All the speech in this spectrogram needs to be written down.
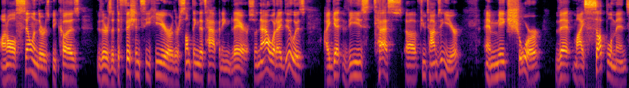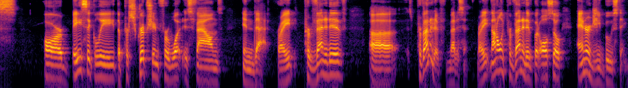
on all cylinders because there's a deficiency here or there's something that's happening there. So now what I do is I get these tests uh, a few times a year and make sure that my supplements are basically the prescription for what is found in that, right? Preventative, uh, preventative medicine, right? Not only preventative, but also energy boosting,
